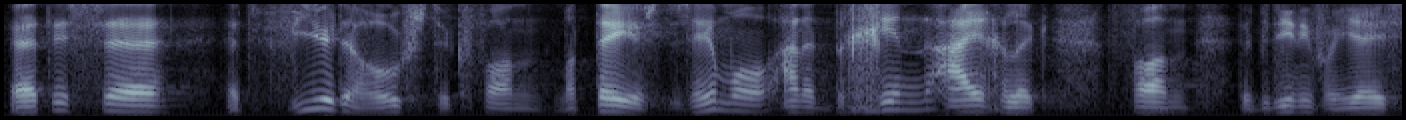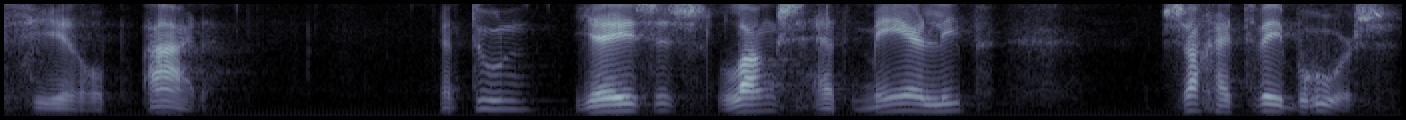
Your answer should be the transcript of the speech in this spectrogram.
Uh, het is het vierde hoofdstuk van Matthäus. Is helemaal aan het begin eigenlijk van de bediening van Jezus hier op aarde. En toen Jezus langs het meer liep, zag hij twee broers.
